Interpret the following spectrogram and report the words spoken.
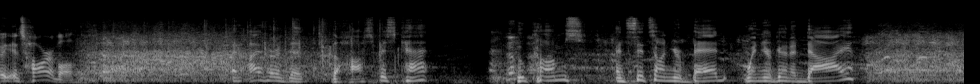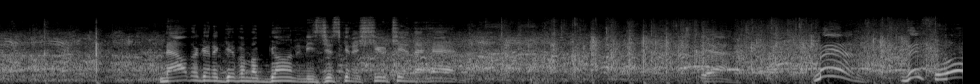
it's horrible. And I heard that the hospice cat who comes and sits on your bed when you're going to die, now they're going to give him a gun and he's just going to shoot you in the head. Yeah. Man, this law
